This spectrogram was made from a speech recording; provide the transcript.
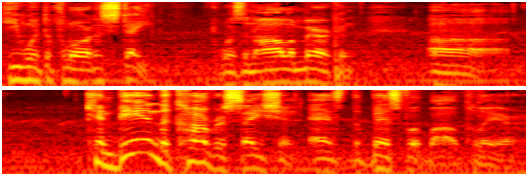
He went to Florida State, was an All-American. Uh, can be in the conversation as the best football player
